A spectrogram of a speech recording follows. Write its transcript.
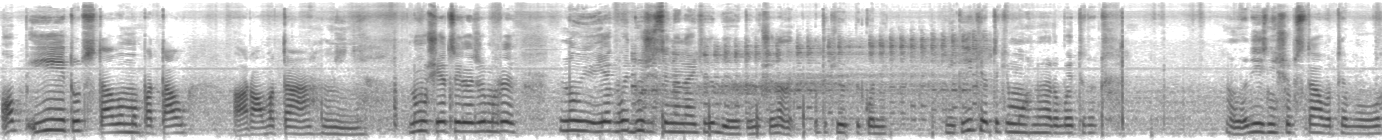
Оп, і тут ставимо портал робота міні. Тому що я цей режим гри, ну, якби дуже сильно навіть люблю, тому що ну, отакі от прикольні кліки такі можна робити тут. Ну, різні, щоб ставити було.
